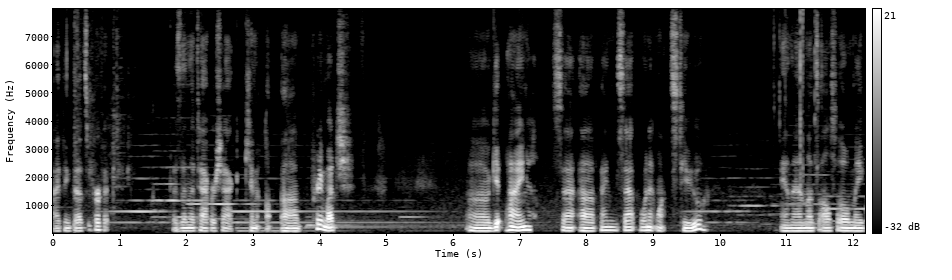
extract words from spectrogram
I think that's perfect. Because then the Tapper Shack can uh, pretty much uh, get pine, sap, uh, pine sap when it wants to. And then let's also make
